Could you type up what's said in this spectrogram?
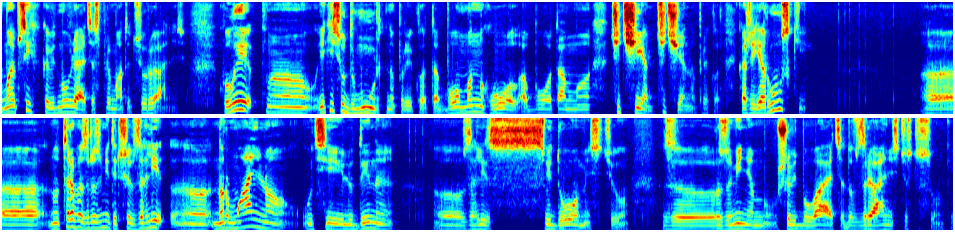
моя психіка відмовляється сприймати цю реальність. Коли е, якийсь удмурт, наприклад, або монгол, або там чечен, чечен, наприклад, каже, я русський, ну, треба зрозуміти, чи взагалі е, нормально у цієї людини е, взагалі з свідомістю, з розумінням, що відбувається, з реальністю стосунки.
